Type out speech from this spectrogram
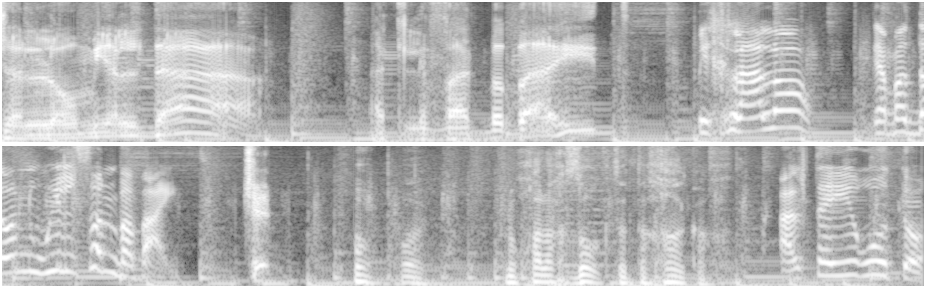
שלום ילדה, את לבד בבית? בכלל לא, גם אדון ווילסון בבית. בוא, בוא, נוכל לחזור קצת אחר כך. אל תעירו אותו,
